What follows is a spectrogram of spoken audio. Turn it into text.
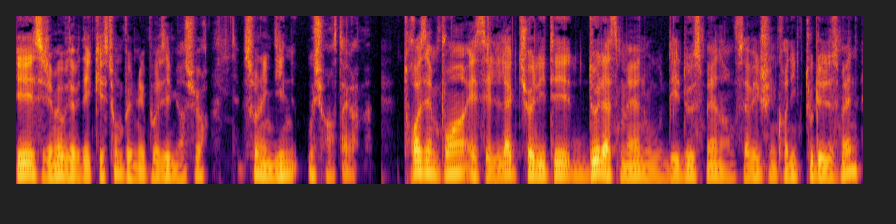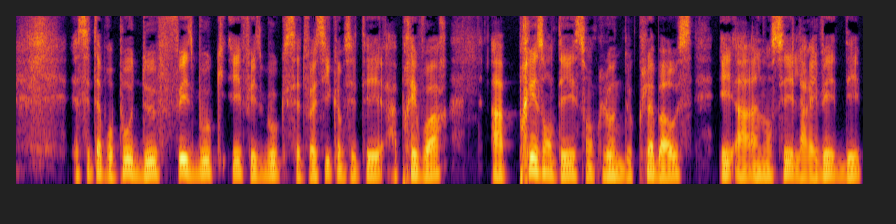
Et si jamais vous avez des questions, vous pouvez me les poser bien sûr sur LinkedIn ou sur Instagram. Troisième point, et c'est l'actualité de la semaine ou des deux semaines, hein. vous savez que je fais une chronique toutes les deux semaines, c'est à propos de Facebook. Et Facebook, cette fois-ci, comme c'était à prévoir, a présenté son clone de Clubhouse et a annoncé l'arrivée des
